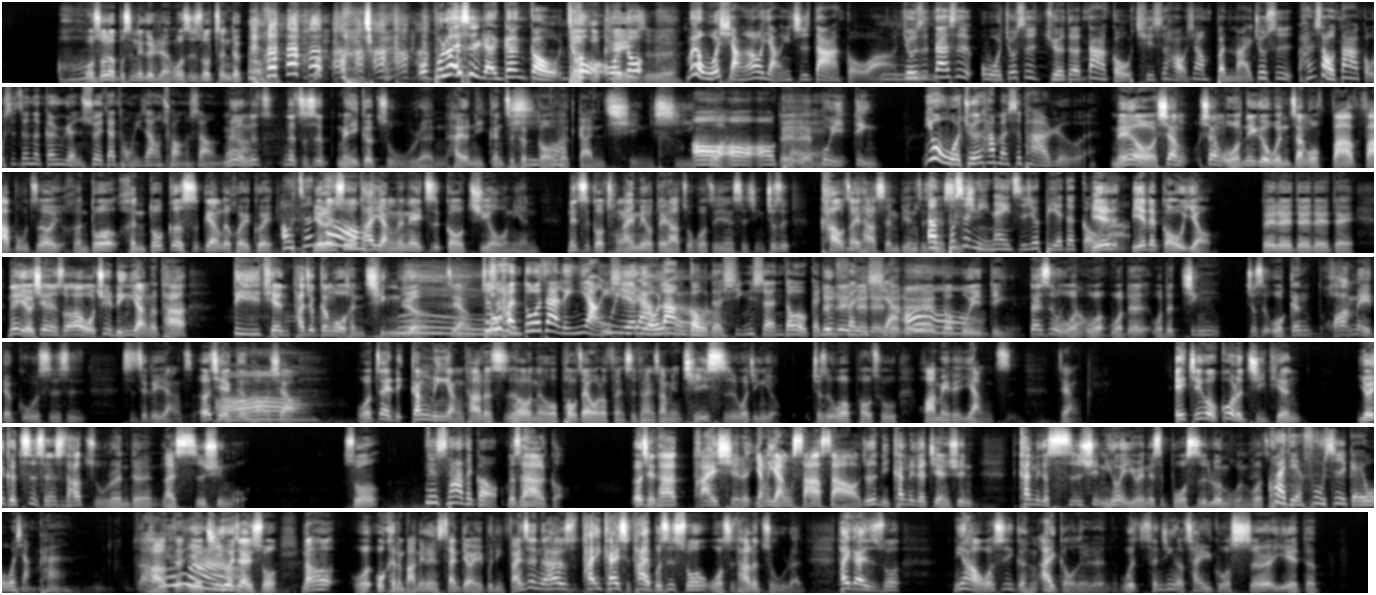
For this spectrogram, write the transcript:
我说的不是那个人，我是说真的狗。我不论是人跟狗，就我都没有。我想要养一只大狗啊，就是，但是我就是觉得大狗其实好像本来就是很少大狗是真的跟人睡在同一张床上的。没有，那那只是每一个主人，还有你跟这个狗的感情习惯。哦哦哦，对对对，不一定。因为我觉得他们是怕热，哎，没有像像我那个文章我发发布之后，很多很多各式各样的回馈哦，真的。有人说他养了那只狗九年，那只狗从来没有对他做过这件事情，就是靠在他身边这件事情。呃，不是你那一只，就别的狗。别别的狗有，对对对对对。那有些人说啊，我去领养了它。第一天它就跟我很亲热，这样就是很多在领养一些流浪狗的心声都有跟你分享，对对对对对对，都不一定。但是我我我的我的经就是我跟花妹的故事是是这个样子，而且更好笑。我在刚领养它的时候呢，我 po 在我的粉丝团上面，其实我已经有就是我有 po 出花妹的样子，这样。哎，结果过了几天，有一个自称是他主人的人来私讯我说。那是他的狗，那是他的狗，而且他他还写的洋洋洒洒哦，就是你看那个简讯，看那个私讯，你会以为那是博士论文或者。快点复制给我，我想看。好，有机会再说。然后我我可能把那个人删掉也不定。反正呢，他他一开始他还不是说我是他的主人，他一开始说你好，我是一个很爱狗的人，我曾经有参与过十二夜的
